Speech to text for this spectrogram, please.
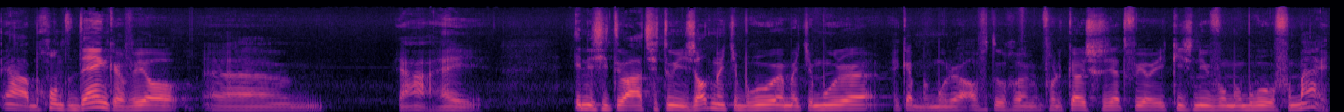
ja, begon te denken van, joh, uh, ja, hey, in de situatie toen je zat met je broer en met je moeder. Ik heb mijn moeder af en toe gewoon voor de keuze gezet van, joh, je kiest nu voor mijn broer of voor mij.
